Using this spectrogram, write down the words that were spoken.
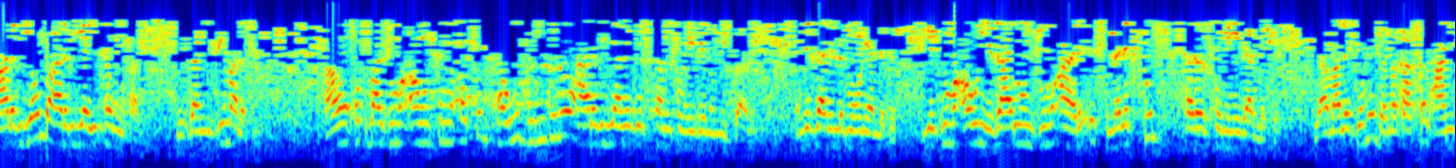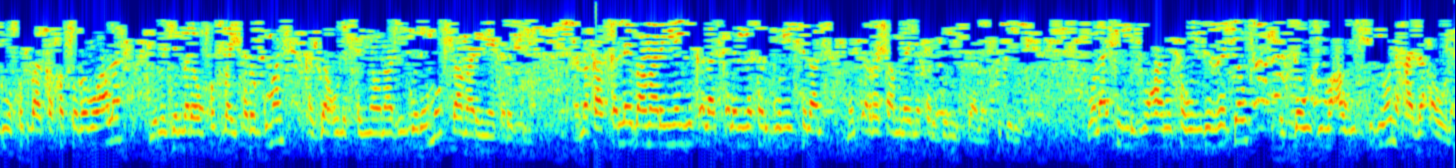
አረብያውን በአረብያ ይሰሙታል የዛን ጊዜ ማለት ነው። አሁን ኹጥባ ጁማአውን ስንፈጽም ሰው ዝም ብሎ አረብያ ነገር ሰምቶ ሄደ ነው የሚባለው። እንደዛ አይደለም መሆን ያለበት። የጁማአውን የዛሬውን ጁማአ ርዕስ መልእክቱን ተረድቶ መሄድ አለበት። ያ ማለት ደግሞ በመካከል አንዱ ኹጥባ ከፈጸመ በኋላ የመጀመሪያውን ኹጥባ ይተረጉማል። ከዛ ሁለተኛውን አድርጎ ደግሞ በአማርኛ ይተረጉማል። በመካከል ላይ በአማርኛ እየቀላቀለ መተርጎም ይችላል። መጨረሻም ላይ መተርጎም ይችላል። ችግር ወላኪን ብዙሃኑ ሰው እንዲረዳው እዛው ጁማአ ውስጥ ቢሆን ሀዛ አውላ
